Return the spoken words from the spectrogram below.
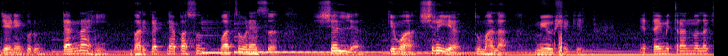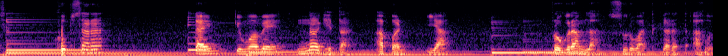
जेणेकरून त्यांनाही भरकटण्यापासून वाचवण्याचं शल्य किंवा श्रेय तुम्हाला मिळू शकेल. येत आहे मित्रांनो लक्षात? खूप सारा टाईम किंवा वेळ न घेता आपण या प्रोग्रामला सुरुवात करत आहोत.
